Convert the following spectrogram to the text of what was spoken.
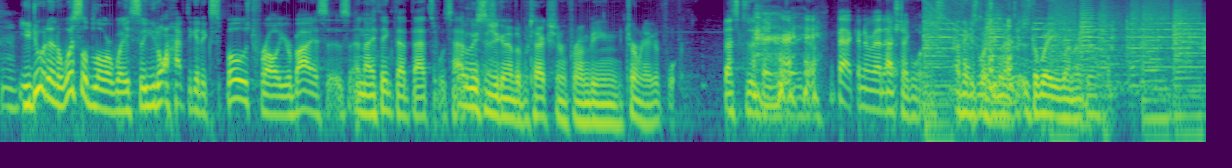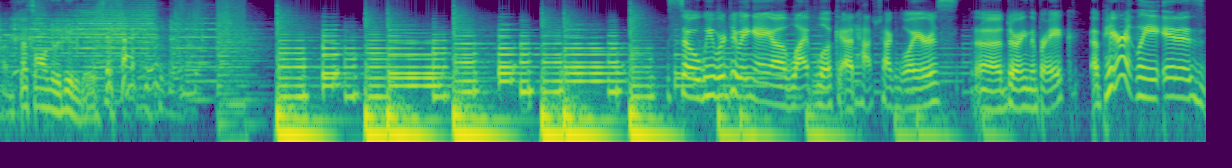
Mm-hmm. You do it in a whistleblower way so you don't have to get exposed for all your biases. And I think that that's what's happening. Well, at least you can have the protection from being terminated for it. That's the thing. There Back in a minute. Hashtag lawyers. I think is what you meant. Is the way you want to do. That's all I'm going to do today. So we were doing a, uh, live look at hashtag lawyers uh, during the break. Apparently, it is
